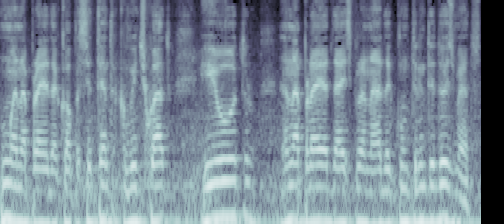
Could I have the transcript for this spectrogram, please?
uma na Praia da Copa 70 com 24 e outro na Praia da Esplanada com 32 metros.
